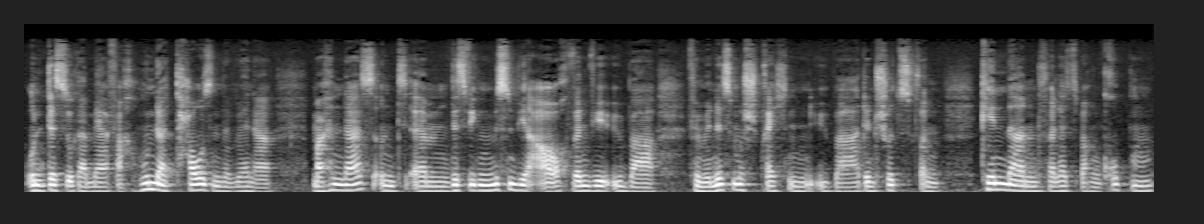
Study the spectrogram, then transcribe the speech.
Und das sogar mehrfach. Hunderttausende Männer machen das. Und ähm, deswegen müssen wir auch, wenn wir über Feminismus sprechen, über den Schutz von Kindern, verletzbaren Gruppen,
